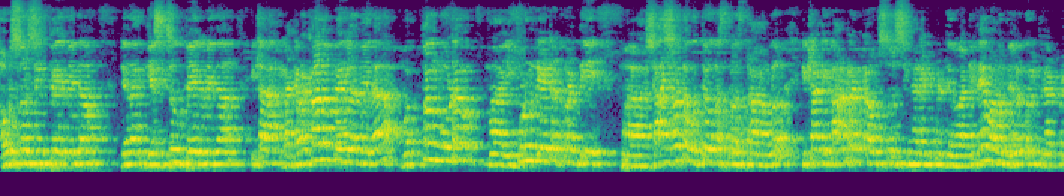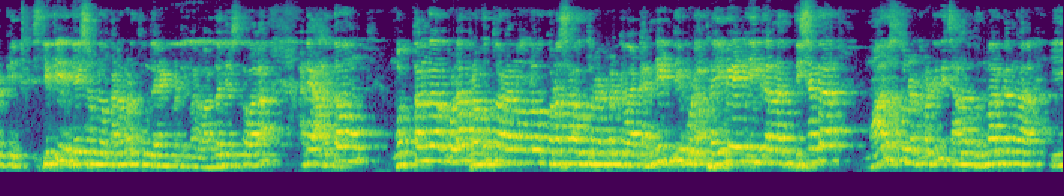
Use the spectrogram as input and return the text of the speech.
అవుట్ సోర్సింగ్ పేరు మీద లేదా గెస్ట్ పేరు మీద ఇట్లా రకరకాల పేర్ల మీద మొత్తం కూడా ఇప్పుడు ఉండేటటువంటి శాశ్వత ఉద్యోగస్తుల స్థానంలో ఇట్లాంటి కాంట్రాక్ట్ అవుట్ సోర్సింగ్ అనేటువంటి వాటినే వాళ్ళు నెలకొల్పినటువంటి స్థితి దేశంలో కనబడుతుంది అనేటువంటిది మనం అర్థం చేసుకోవాలా? అంటే అర్థం మొత్తంగా కూడా ప్రభుత్వ రంగంలో కొనసాగుతున్నటువంటి వాటి అన్నింటినీ కూడా ప్రైవేటీకరణ దిశగా మారుస్తున్నటువంటిది చాలా దుర్మార్గంగా ఈ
